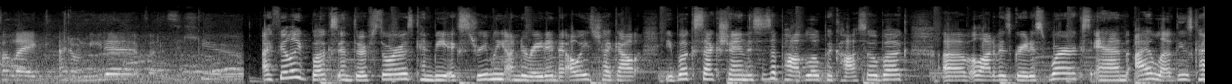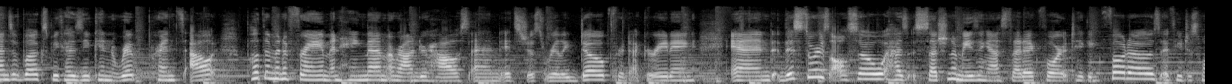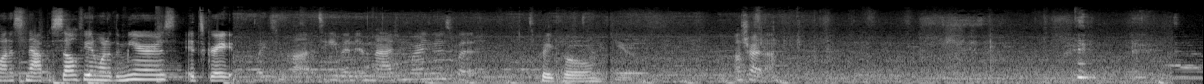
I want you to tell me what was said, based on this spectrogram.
But like, I don't need it, but it's cute. I feel like books in thrift stores can be extremely underrated. I always check out the book section. This is a Pablo Picasso book of a lot of his greatest works and I love these kinds of books because you can rip prints out, put them in a frame and hang them around your house and it's just really dope for decorating. And this store is also has such an amazing aesthetic for taking photos. If you just want to snap a selfie in one of the mirrors, it's great. Way too hot to even imagine wearing this, but pretty cool. cute. I'll try it on.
